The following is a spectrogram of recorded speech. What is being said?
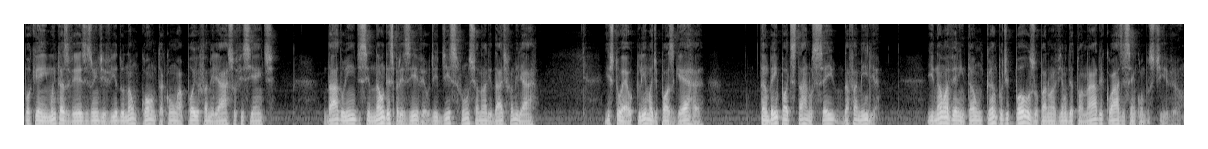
porque em muitas vezes o indivíduo não conta com um apoio familiar suficiente dado o índice não desprezível de disfuncionalidade familiar. Isto é, o clima de pós-guerra também pode estar no seio da família, e não haver então um campo de pouso para um avião detonado e quase sem combustível.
